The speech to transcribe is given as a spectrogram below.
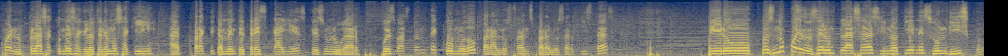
Bueno, Plaza Condesa que lo tenemos aquí a prácticamente tres calles, que es un lugar pues bastante cómodo para los fans, para los artistas. Pero pues no puedes hacer un plaza si no tienes un disco.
